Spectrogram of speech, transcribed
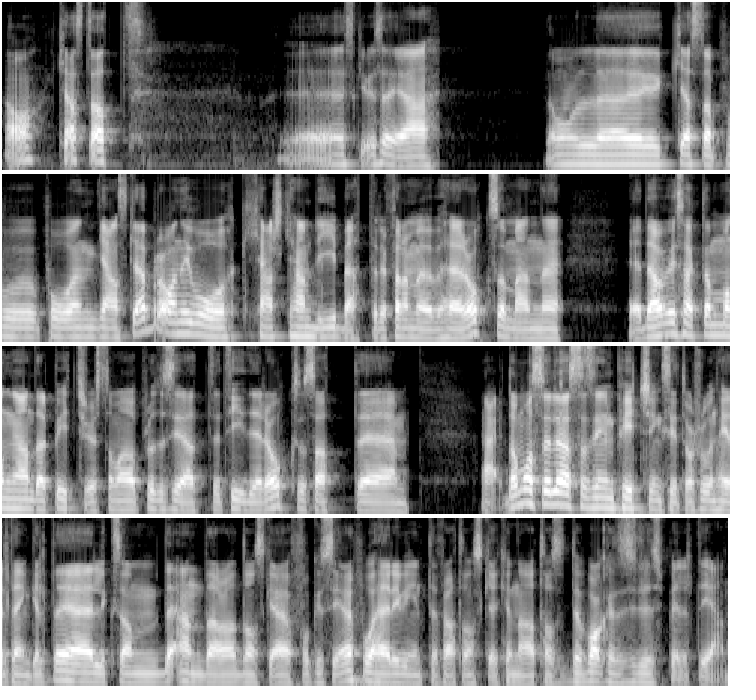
ja, kastat, eh, ska vi säga, de har väl kastat på, på en ganska bra nivå, kanske kan bli bättre framöver här också, men Eh, det har vi sagt om många andra pitchers som har producerat tidigare också, så att eh, Nej, de måste lösa sin pitching-situation helt enkelt. Det är liksom det enda de ska fokusera på här i vinter för att de ska kunna ta sig tillbaka till slutspelet igen.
